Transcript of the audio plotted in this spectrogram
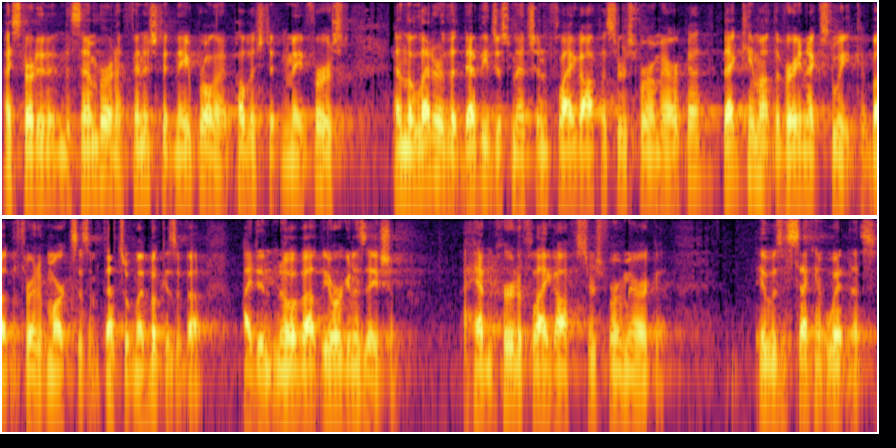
I started it in December, and I finished it in April, and I published it in May 1st. And the letter that Debbie just mentioned, Flag Officers for America, that came out the very next week about the threat of Marxism. That's what my book is about. I didn't know about the organization. I hadn't heard of Flag Officers for America. It was a second witness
